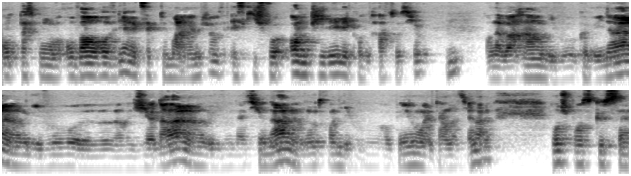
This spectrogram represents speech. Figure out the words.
on- parce qu'on on va en revenir exactement à la même chose, est-ce qu'il faut empiler les contrats sociaux, en avoir un au niveau communal, un au niveau euh, régional, un au niveau national, un autre au niveau européen ou international. Bon, je pense que ça,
